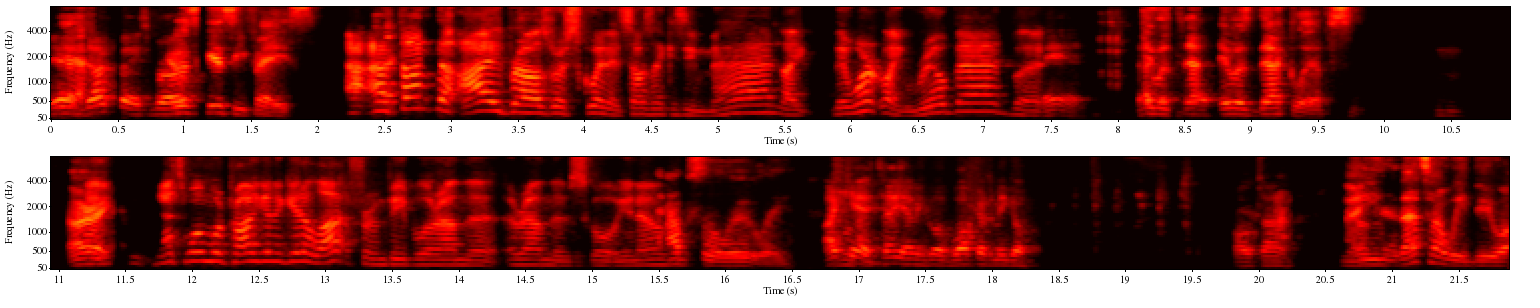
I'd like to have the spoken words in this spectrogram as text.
Yeah, Yeah. duck face, bro. it was kissy face. I, I thought the eyebrows were squinted, so I was like, "Is he mad?" Like they weren't like real bad, but Man, It was that's- it was deck lips. Hmm. All right, Hey, that's one we're probably gonna get a lot from people around the around the school. You know, absolutely. I can't tell you how many people walk up to me and go all the time. Yeah. I- you know that's how we do.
